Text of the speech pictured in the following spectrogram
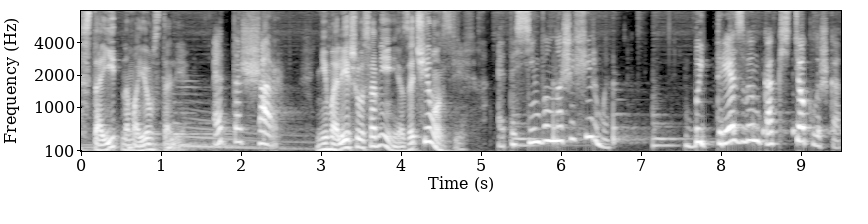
стоит на моем столе? Это шар. Ни малейшего сомнения, зачем он здесь? Это символ нашей фирмы. Быть трезвым, как стеклышко.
